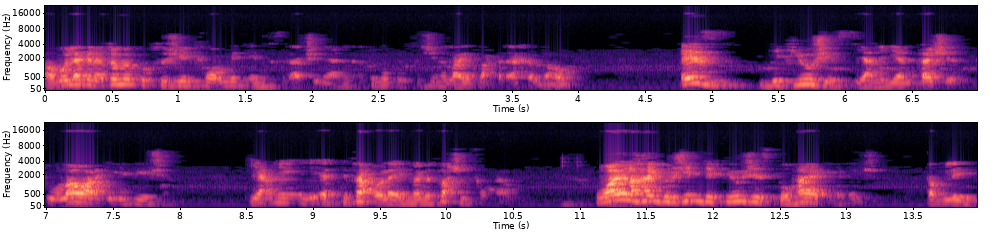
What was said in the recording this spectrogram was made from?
أقول لك ال atomic oxygen formed in this reaction يعني ال atomic oxygen اللي هيطلع في الآخر ده أهو is diffuses يعني بينتشر to lower elevation. يعني الارتفاع قليل ما بيطلعش لفوق قوي while hydrogen diffuses to higher elevation. طب ليه؟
